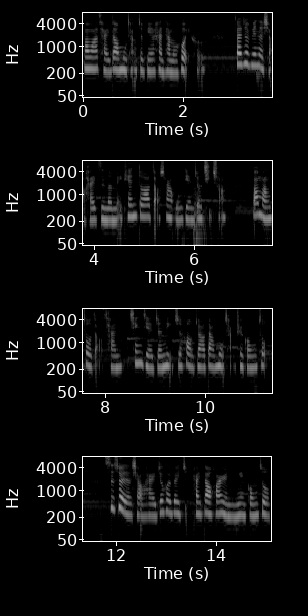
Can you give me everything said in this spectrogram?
妈妈才到牧场这边和他们会合。在这边的小孩子们每天都要早上五点就起床，帮忙做早餐、清洁整理之后，就要到牧场去工作。四岁的小孩就会被指派到花园里面工作，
